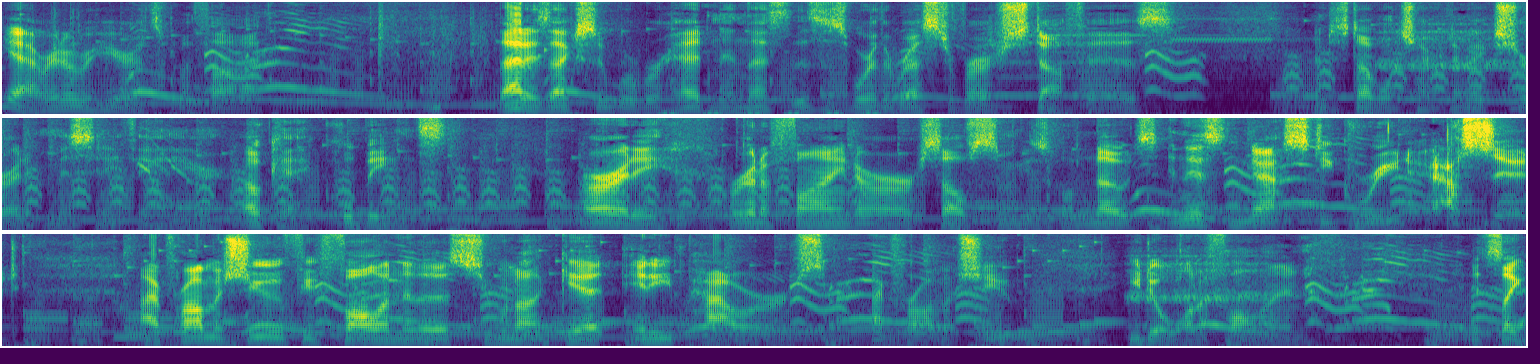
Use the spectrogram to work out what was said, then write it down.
Yeah, right over here, that's what I thought. That is actually where we're heading, and that's, this is where the rest of our stuff is. I'm just double checking to make sure I didn't miss anything here. Okay, cool beans. Alrighty, we're gonna find ourselves some musical notes in this nasty green acid. I promise you, if you fall into this, you will not get any powers. I promise you. You don't want to fall in. It's like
